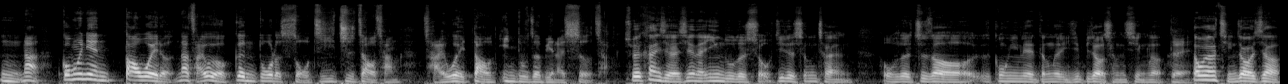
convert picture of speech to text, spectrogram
嗯，那供应链到位了，那才会有更多的手机制造厂才会到印度这边来设厂。所以看起来，现在印度的手机的生产或者制造供应链等等已经比较成型了。对。那我想请教一下，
